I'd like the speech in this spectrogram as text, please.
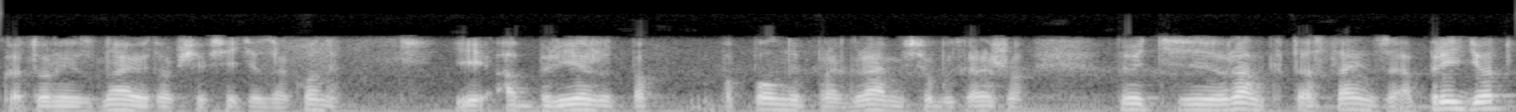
которые знают вообще все эти законы, и обрежут по, по полной программе, все будет хорошо. Но ведь ранка-то останется, а придет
